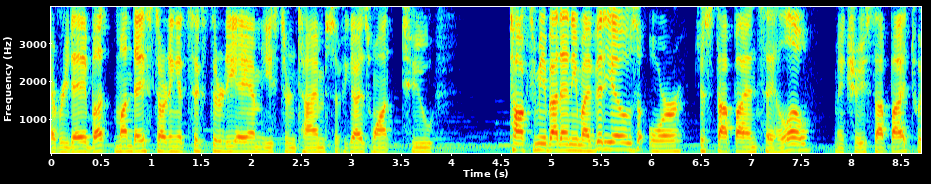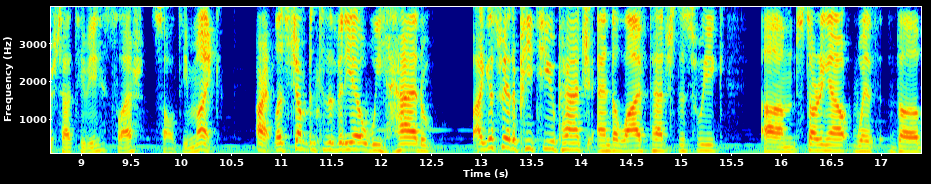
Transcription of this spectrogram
every day, but Monday starting at 6.30 a.m. Eastern Time. So if you guys want to talk to me about any of my videos or just stop by and say hello, make sure you stop by twitch.tv slash SaltEMike. All right, let's jump into the video. We had, I guess we had a PTU patch and a live patch this week. Um, starting out with the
